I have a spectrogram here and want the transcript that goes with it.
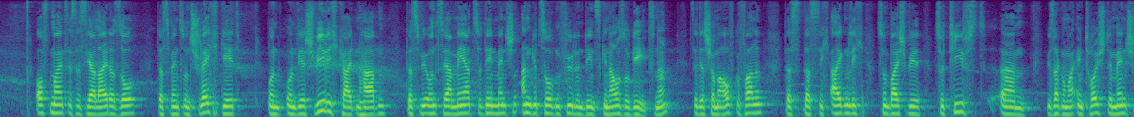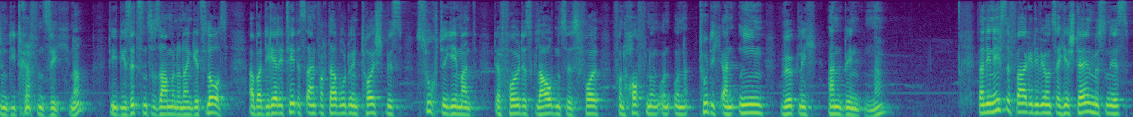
Oftmals ist es ja leider so, dass wenn es uns schlecht geht und, und wir Schwierigkeiten haben, dass wir uns ja mehr zu den Menschen angezogen fühlen, denen es genauso geht. Ne? Ist dir das schon mal aufgefallen, dass, dass sich eigentlich zum Beispiel zutiefst, ähm, wie sagen wir mal, enttäuschte Menschen, die treffen sich, ne? die, die sitzen zusammen und dann geht's los. Aber die Realität ist einfach da, wo du enttäuscht bist, such dir jemand, der voll des Glaubens ist, voll von Hoffnung und, und tu dich an ihn wirklich anbinden. Ne? Dann die nächste Frage, die wir uns ja hier stellen müssen, ist,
